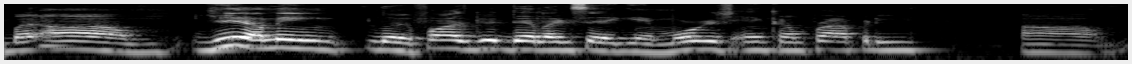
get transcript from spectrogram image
But um yeah, I mean, look, as far as good debt, like I said again, mortgage, income, property, um,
